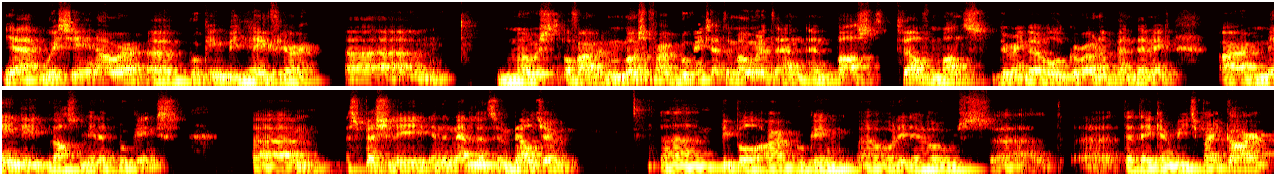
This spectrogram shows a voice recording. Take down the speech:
Yeah, we see in our uh, booking behavior um, most of our most of our bookings at the moment and and past 12 months during the whole corona pandemic are mainly last minute bookings, um, especially in the Netherlands and Belgium. Um, people are booking uh, holiday homes uh, uh, that they can reach by car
